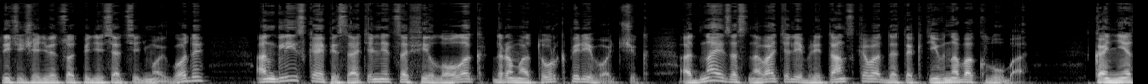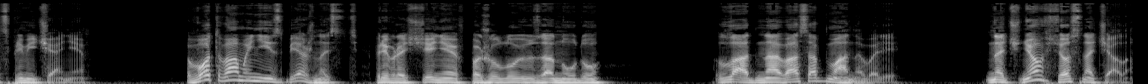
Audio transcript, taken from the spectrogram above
1893-1957 годы, английская писательница, филолог, драматург-переводчик, одна из основателей британского детективного клуба. Конец примечания. Вот вам и неизбежность превращения в пожилую зануду. Ладно, вас обманывали. Начнем все сначала.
